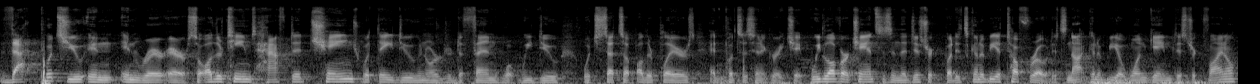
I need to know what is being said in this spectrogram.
That puts you in in rare air. So other teams have to change what they do in order to defend what we do, which sets up other players and puts us in a great shape. We love our chances in the district, but it's going to be a tough road. It's not going to be a one game district final.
